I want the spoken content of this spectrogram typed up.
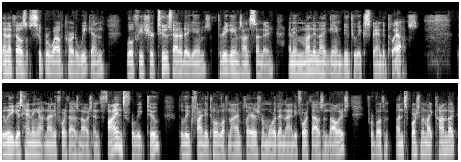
NFL's Super Wildcard Weekend will feature two Saturday games, three games on Sunday, and a Monday night game due to expanded playoffs. The league is handing out $94,000 in fines for week two. The league fined a total of nine players for more than $94,000 for both unsportsmanlike conduct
